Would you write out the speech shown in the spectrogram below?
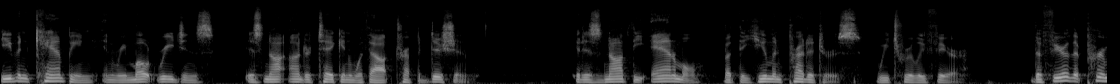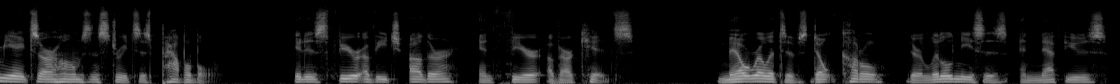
Even camping in remote regions is not undertaken without trepidation. It is not the animal, but the human predators we truly fear. The fear that permeates our homes and streets is palpable. It is fear of each other and fear of our kids. Male relatives don't cuddle their little nieces and nephews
